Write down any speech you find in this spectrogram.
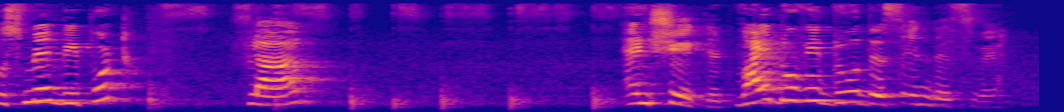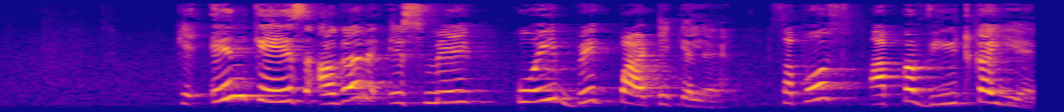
उसमें we put flour and shake it why do we do this in this way कि इन केस अगर इसमें कोई बिग पार्टिकल है सपोज़ आपका वीट का ही है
